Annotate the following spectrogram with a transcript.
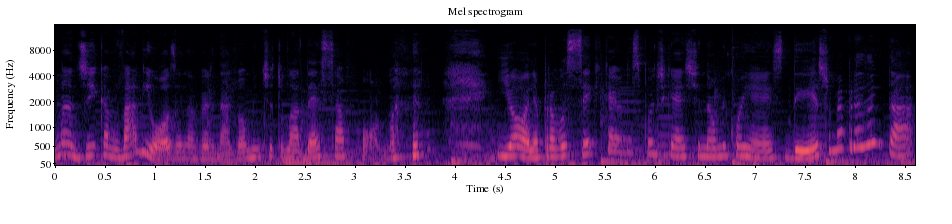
uma dica valiosa, na verdade. Vamos intitular dessa forma. e olha, para você que caiu nesse podcast e não me conhece, deixa eu me apresentar.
